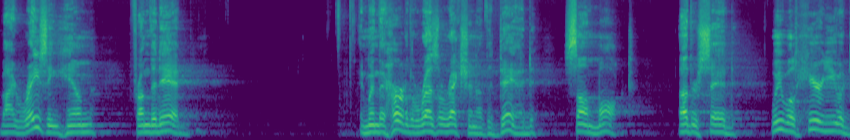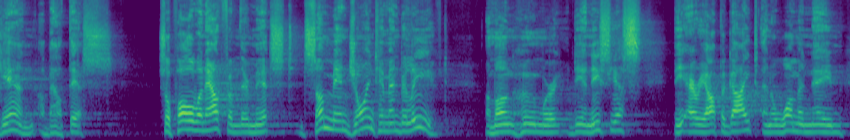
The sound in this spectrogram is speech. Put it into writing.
by raising him from the dead. And when they heard of the resurrection of the dead, some mocked. Others said, We will hear you again about this. So Paul went out from their midst, and some men joined him and believed, among whom were Dionysius the Areopagite and a woman named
